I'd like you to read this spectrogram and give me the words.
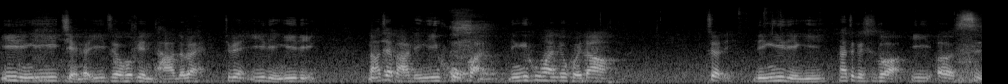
一零一减了一之后会变它，对不对？就变一零一零，然后再把零一互换，零一互换就回到这里，零一零一，那这个是多少？一二四，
